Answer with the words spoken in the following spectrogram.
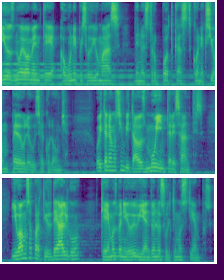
bienvenidos nuevamente a un episodio más de nuestro podcast Conexión PwC Colombia. Hoy tenemos invitados muy interesantes y vamos a partir de algo que hemos venido viviendo en los últimos tiempos.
